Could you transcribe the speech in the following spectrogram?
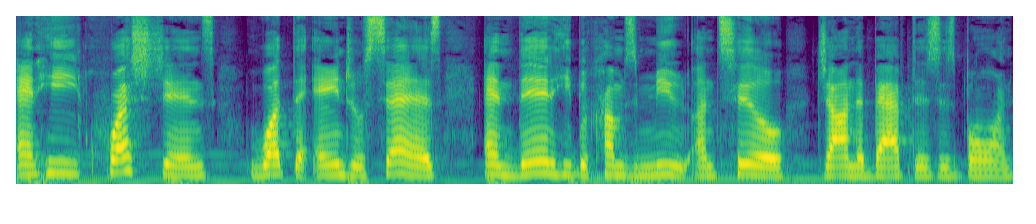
and he questions what the angel says, and then he becomes mute until John the Baptist is born.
